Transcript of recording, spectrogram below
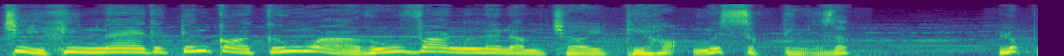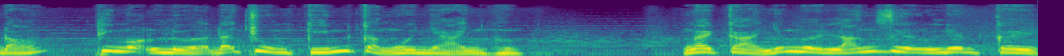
chỉ khi nghe thấy tiếng còi cứu hỏa rú vang lên ầm trời thì họ mới sực tỉnh giấc. Lúc đó thì ngọn lửa đã trùm kín cả ngôi nhà anh Hưng. Ngay cả những người láng giềng liên kề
